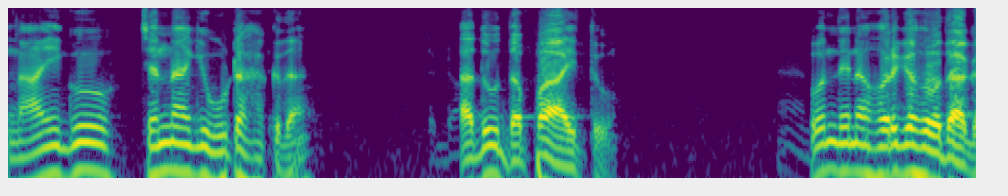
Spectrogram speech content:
ನಾಯಿಗೂ ಚೆನ್ನಾಗಿ ಊಟ ಹಾಕಿದ. ಅದು ದಪ್ಪ ಆಯಿತು. ಒಂದಿನ ಹೊರಗೆ ಹೋದಾಗ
